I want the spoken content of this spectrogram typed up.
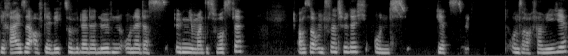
die Reise auf der Weg zur Hülle der Löwen, ohne dass irgendjemand es wusste. Außer uns natürlich und jetzt unserer Familie.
